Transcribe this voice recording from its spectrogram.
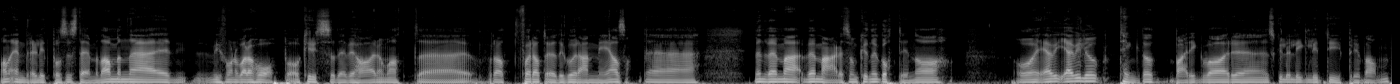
man, endrer litt på systemet da. Men uh, vi får nå bare håpe og krysse det vi har om at, for at, for at Ødegaard er med, altså. men hvem er, hvem er, det som kunne gått inn og, og jeg, jeg ville jo tenkt at Berg var, skulle ligge litt dypere i banen.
